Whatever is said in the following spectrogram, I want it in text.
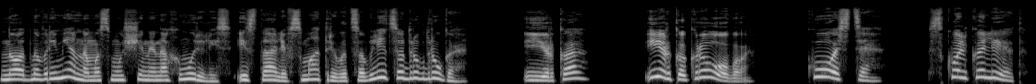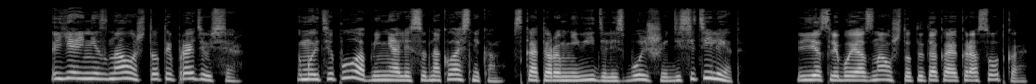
но одновременно мы с мужчиной нахмурились и стали всматриваться в лица друг друга. «Ирка? Ирка Крылова!» «Костя! Сколько лет? Я и не знала, что ты продюсер. Мы тепло обменялись с одноклассником, с которым не виделись больше десяти лет. Если бы я знал, что ты такая красотка,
